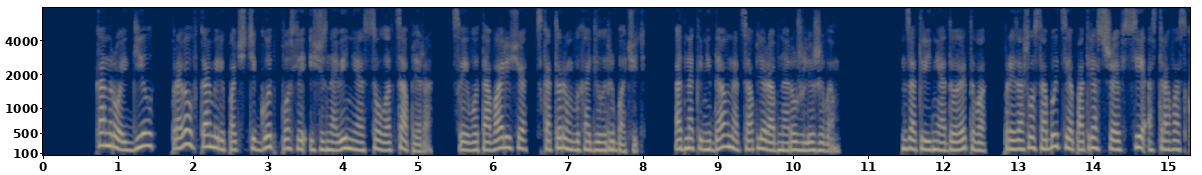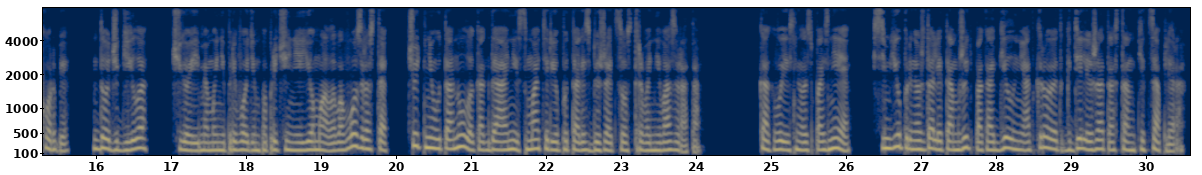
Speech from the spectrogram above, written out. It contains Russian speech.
Конрой Гилл провел в камере почти год после исчезновения Сола Цаплера, своего товарища, с которым выходил рыбачить. Однако недавно Цаплера обнаружили живым. За три дня до этого произошло событие, потрясшее все острова скорби. Дочь Гила, чье имя мы не приводим по причине ее малого возраста, чуть не утонула, когда они с матерью пытались бежать с острова невозврата. Как выяснилось позднее, семью принуждали там жить, пока Гил не откроет, где лежат останки Цаплера.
